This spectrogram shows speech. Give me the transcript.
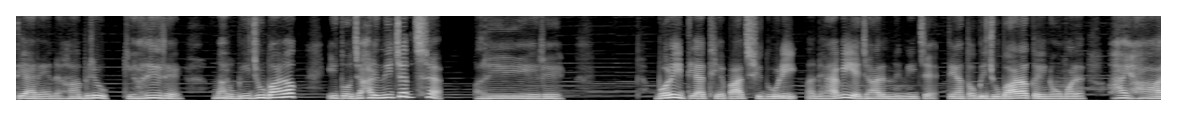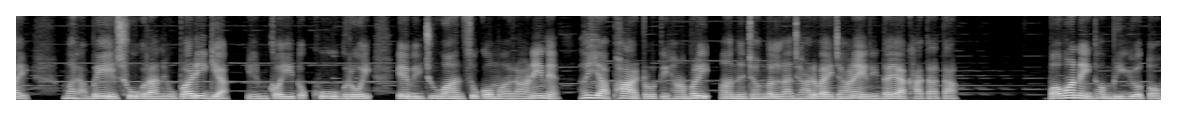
ત્યારે એને સાંભળ્યું કે, અરે રે, મારું બીજું બાળક એ તો ઝાડ નીચે જ છે. અરે રે. વળી ત્યાંથી પાછી દોડી અને આવી એ ઝાડની નીચે. ત્યાં તો બીજું બાળકય ન મળે. હાય હાય. મારા બે છોકરાને ઉપાડી ગયા. એમ કહી તો ખૂબ રોઈ. એવી જુવાન સુકોમર રાણીને હૈયા ફાટ રોતી સાંભળી અને જંગલના ઝાડવાય જાણે એની દયા ખાતા હતા પવનય થંભી ગયો તો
